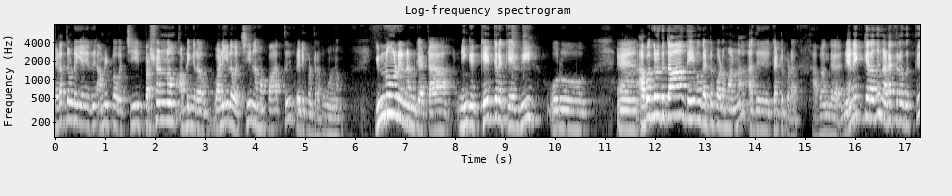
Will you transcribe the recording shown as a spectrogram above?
இடத்துடைய இது அமைப்பை வச்சு பிரசன்னம் அப்படிங்கிற வழியில் வச்சு நம்ம பார்த்து ரெடி பண்ணுறது ஒன்று இன்னொன்று என்னன்னு கேட்டால் நீங்கள் கேட்குற கேள்வி ஒரு அவங்களுக்கு தான் தெய்வம் கட்டுப்படுமான்னா அது கட்டுப்படாது. அவங்க நினைக்கிறது நடக்கிறதுக்கு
